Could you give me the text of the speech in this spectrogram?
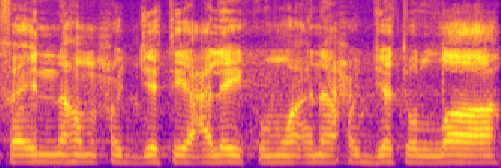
فإنهم حجتي عليكم وأنا حجة الله.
